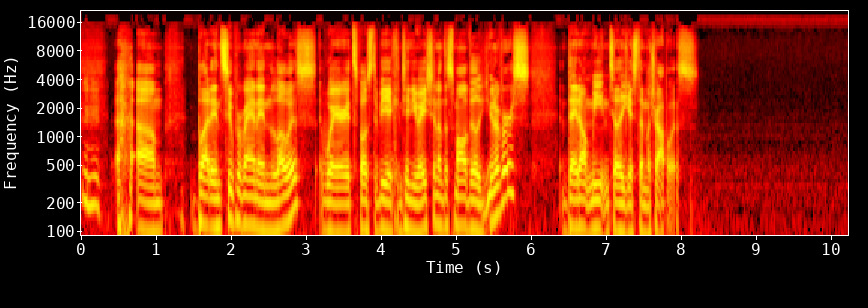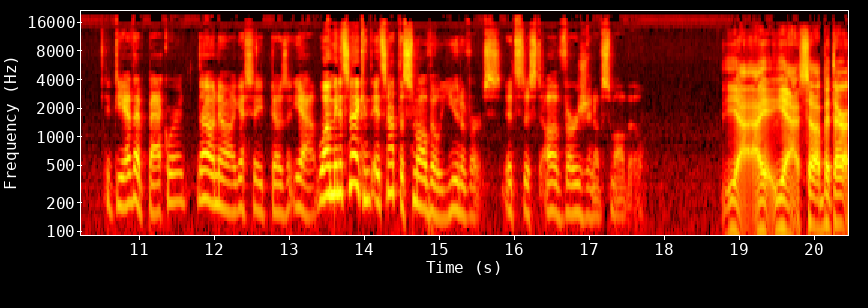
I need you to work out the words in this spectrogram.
um, but in Superman and Lois, where it's supposed to be a continuation of the Smallville universe, they don't meet until he gets to Metropolis. Do you have that backward? No, no. I guess it doesn't. Yeah. Well, I mean, it's not. It's not the Smallville universe. It's just a version of Smallville. Yeah, I yeah. So, but there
